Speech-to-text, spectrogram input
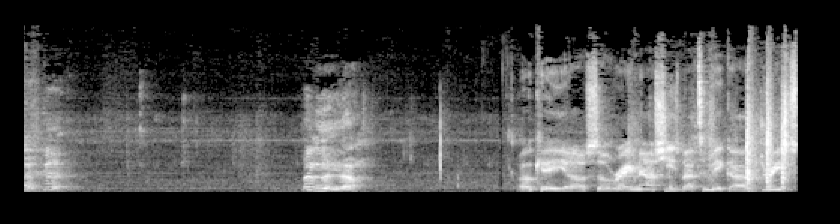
That's good. That's good, y'all. Okay, y'all. So right now she's about to make our drinks.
